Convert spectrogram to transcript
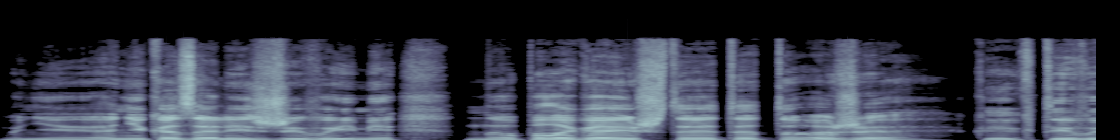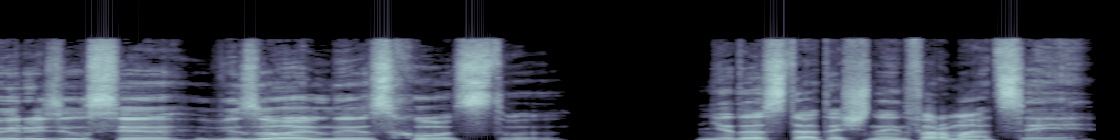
Мне они казались живыми, но полагаю, что это тоже как ты выразился, визуальное сходство. Недостаточно информации.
